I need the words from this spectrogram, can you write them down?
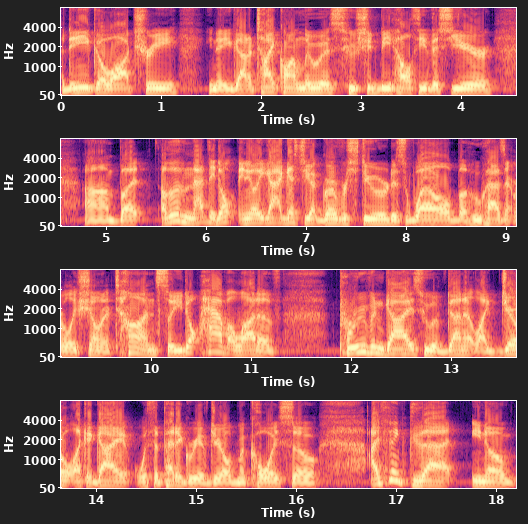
a Denico Autry, you know you got a Tyquan Lewis who should be healthy this year. Um, but other than that, they don't. You know, you got, I guess you got Grover Stewart as well, but who hasn't really shown a ton. So you don't have a lot of proven guys who have done it like Gerald, like a guy with the pedigree of Gerald McCoy. So I think that you know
